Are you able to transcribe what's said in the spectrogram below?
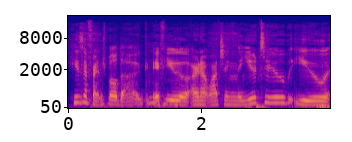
He's a French bulldog. If you mm-hmm. are not watching the YouTube, you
